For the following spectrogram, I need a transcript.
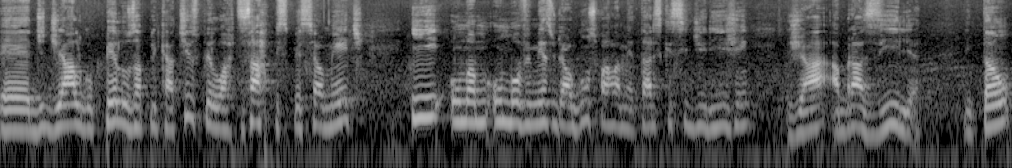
é, de diálogo pelos aplicativos, pelo WhatsApp especialmente, e uma, um movimento de alguns parlamentares que se dirigem já a Brasília. Então,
